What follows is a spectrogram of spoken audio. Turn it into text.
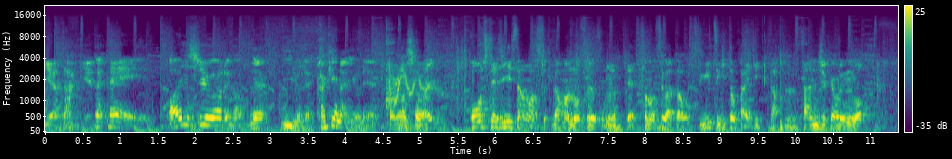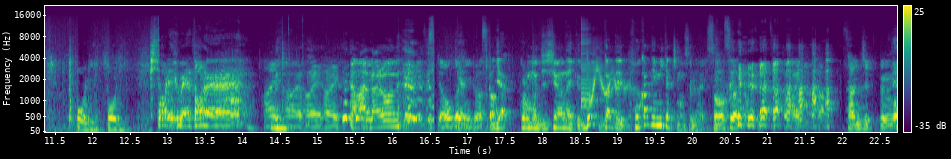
いやだけど。へい哀愁あるな。ねいいよね。書けないよね。わかりましたはいこうしてじいさんはす我慢のストレスによってその姿を次々と変えていった、30分後。ボリボリ。一人増えとるはいはいはいはい。あーなるほどね。じゃあ岡ちゃんいきますか。いやこれもう自信はないけどどっかで他で見た気もする。その姿を次々と変えていった。30分後。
